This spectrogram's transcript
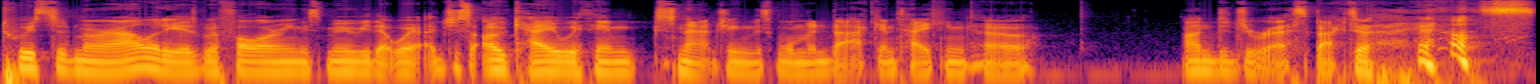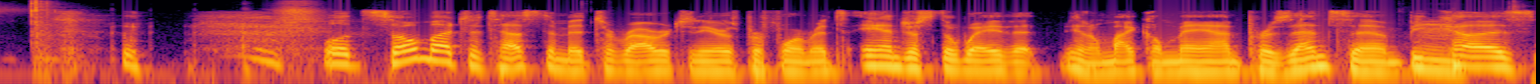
twisted morality as we're following this movie that we're just okay with him snatching this woman back and taking her under duress back to her house. Well, it's so much a testament to Robert De Niro's performance and just the way that you know Michael Mann presents him hmm. because.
